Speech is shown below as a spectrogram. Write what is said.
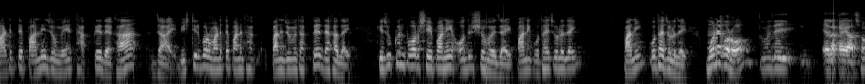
মাটিতে পানি জমে থাকতে দেখা যায়। বৃষ্টির পর মাটিতে পানি পানি জমে থাকতে দেখা যায়। কিছুক্ষণ পর সেই পানি অদৃশ্য হয়ে যায়। পানি কোথায় চলে যায়? পানি কোথায় চলে যায়? মনে করো তুমি যেই এলাকায় আছো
